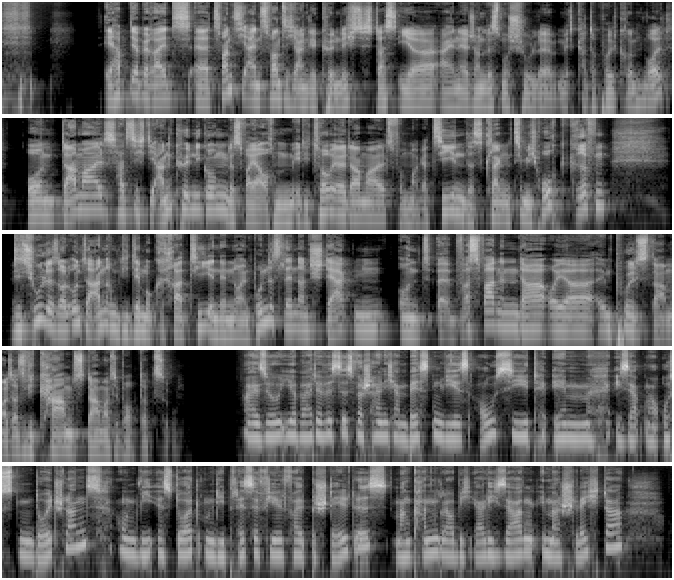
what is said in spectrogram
Ihr habt ja bereits äh, 2021 angekündigt, dass ihr eine Journalismusschule mit Katapult gründen wollt. Und damals hat sich die Ankündigung, das war ja auch ein Editorial damals vom Magazin, das klang ziemlich hochgegriffen. Die Schule soll unter anderem die Demokratie in den neuen Bundesländern stärken. Und äh, was war denn da euer Impuls damals? Also wie kam es damals überhaupt dazu? Also ihr beide wisst es wahrscheinlich am besten, wie es aussieht im, ich sag mal, Osten Deutschlands und wie es dort um die Pressevielfalt bestellt ist. Man kann, glaube ich, ehrlich sagen, immer schlechter.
